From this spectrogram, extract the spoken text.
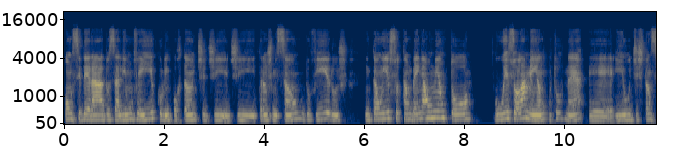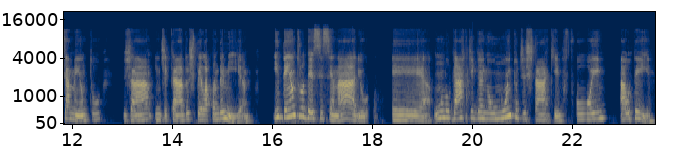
considerados ali um veículo importante de, de transmissão do vírus. Então, isso também aumentou o isolamento né, é, e o distanciamento já indicados pela pandemia. E dentro desse cenário, é, um lugar que ganhou muito destaque foi a UTI.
